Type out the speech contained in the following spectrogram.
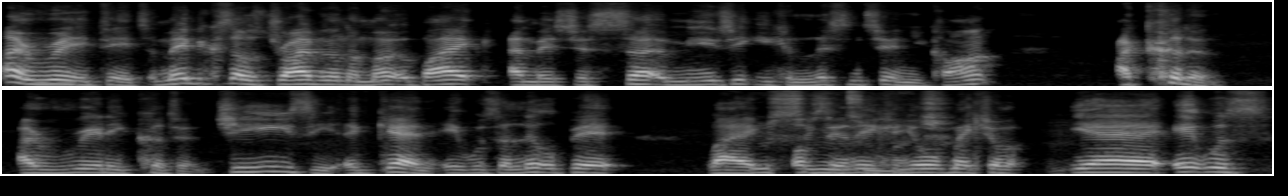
I really did. And maybe because I was driving on a motorbike and there's just certain music you can listen to and you can't. I couldn't. I really couldn't. G-Eazy again. It was a little bit like obviously Anika, you'll make sure. Yeah, it was.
